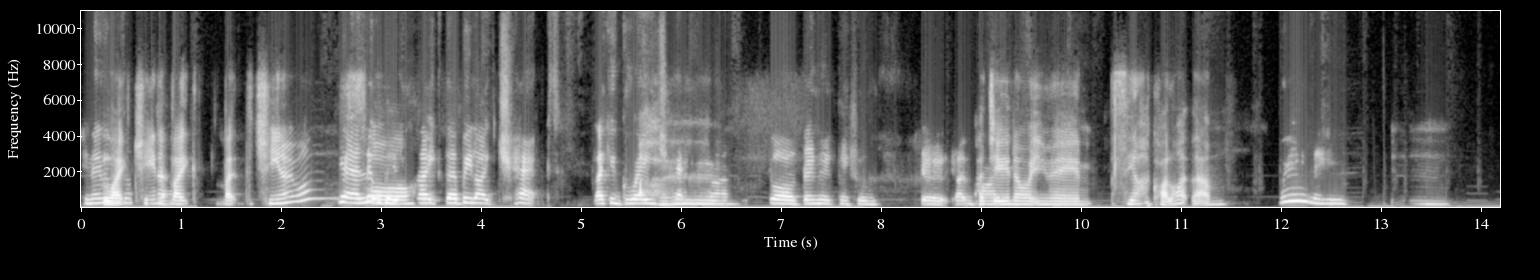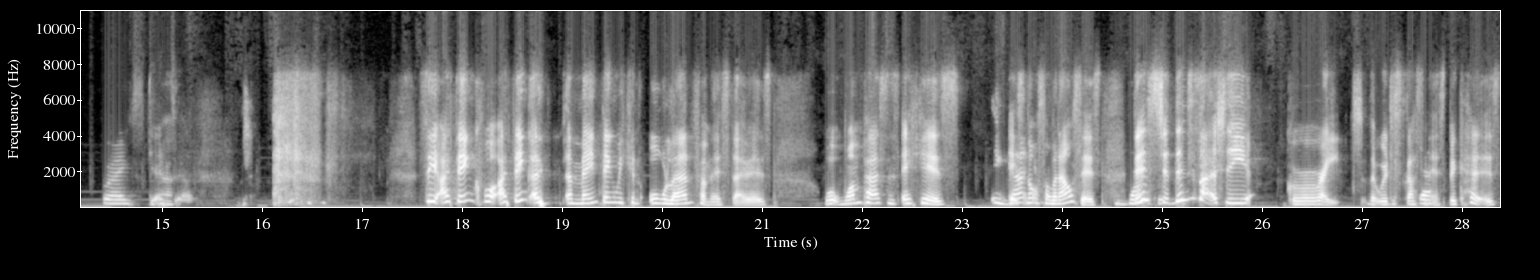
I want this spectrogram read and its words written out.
Do you know Like chino, about? like like the chino ones. yeah, a little or- bit. Like they'll be like checked, like a grey checked Oh, one. God, they make me feel. Like, I do know what you mean. See, I quite like them. Really, Mm. Yeah. See, I think what I think a, a main thing we can all learn from this though is what one person's ick is, it's not someone else's. This Exactly. this is actually great that we're discussing Yeah. this because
